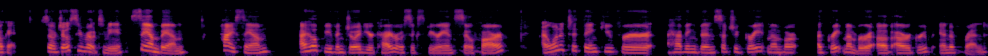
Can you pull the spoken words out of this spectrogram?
Okay. So Josie wrote to me, Sam Bam. Hi, Sam. I hope you've enjoyed your Kairos experience so far. I wanted to thank you for having been such a great member a great member of our group and a friend.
